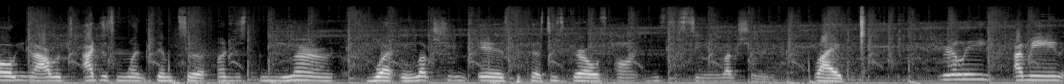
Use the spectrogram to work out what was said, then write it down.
oh, you know, I I just want them to understand, learn what luxury is because these girls aren't used to seeing luxury. Like, really? I mean,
